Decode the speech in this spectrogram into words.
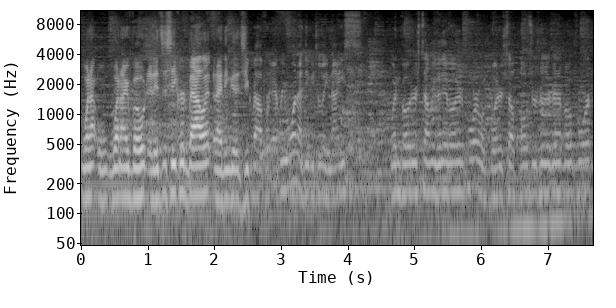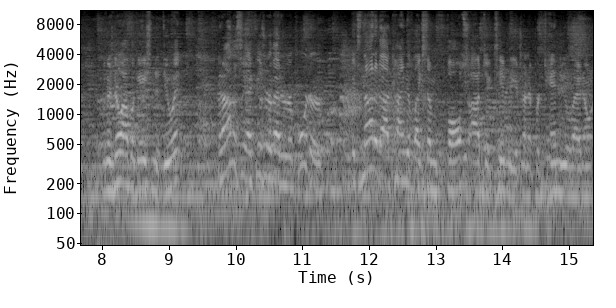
when I, when I vote, it's a secret ballot, and I think it's a secret ballot for everyone. I think it's really nice when voters tell me who they voted for, when voters tell posters who they're going to vote for, but there's no obligation to do it. And honestly, I feel sort of as a reporter, it's not about kind of like some false objectivity or trying to pretend that I don't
